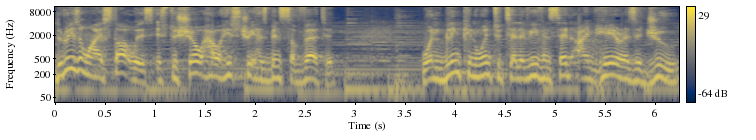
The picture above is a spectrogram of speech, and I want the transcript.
The reason why I start with this is to show how history has been subverted. When Blinken went to Tel Aviv and said, I'm here as a Jew,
